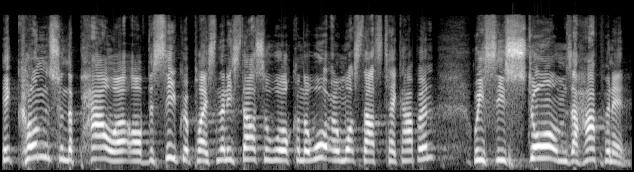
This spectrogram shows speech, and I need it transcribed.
it comes from the power of the secret place. And then he starts to walk on the water, and what starts to take happen? We see storms are happening.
